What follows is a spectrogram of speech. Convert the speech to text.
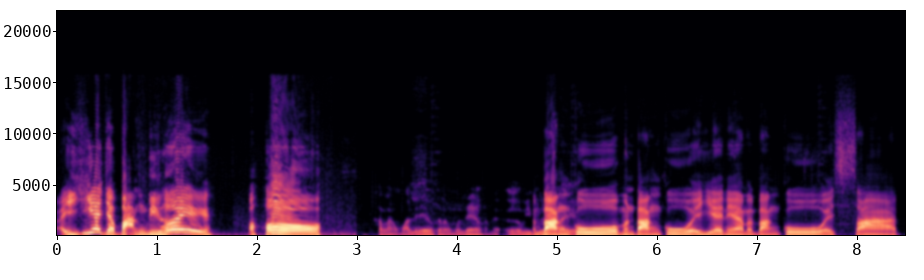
ไอ้เหี้ยอย่าบังดิเฮ้ยโอ้โหข้างหลังมาเร็วข้างหลังมาเร็วข้างหลังเออมีมันปืบังไฟกูมันบังกูไอ้เหี้ยเนี่ยมันบังกูไอ้สัตว์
